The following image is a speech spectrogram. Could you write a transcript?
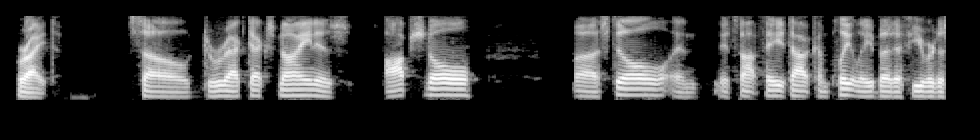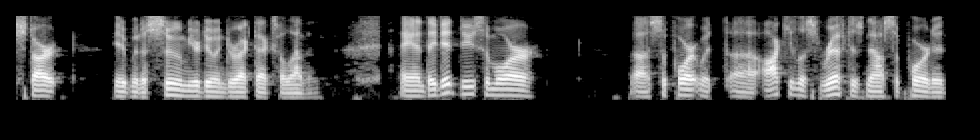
Right. So DirectX 9 is optional uh, still, and it's not phased out completely. But if you were to start, it would assume you're doing DirectX 11. And they did do some more uh, support with uh, Oculus Rift is now supported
